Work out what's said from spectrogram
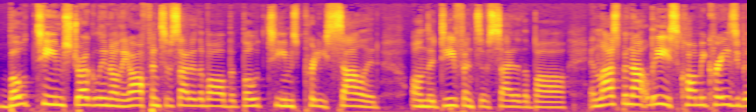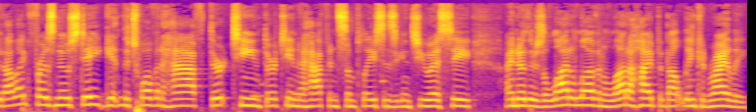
Both teams struggling on the offensive side of the ball, but both teams pretty solid on the defensive side of the ball. And last but not least, call me crazy, but I like Fresno State getting the 12 and a half, 13, 13 and a half in some places against USC. I know there's a lot of love and a lot of hype about Lincoln Riley,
